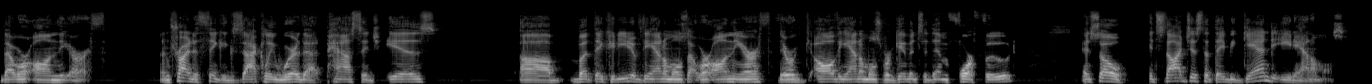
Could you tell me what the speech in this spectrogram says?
that were on the earth. I'm trying to think exactly where that passage is, uh, but they could eat of the animals that were on the earth. They were all the animals were given to them for food. And so it's not just that they began to eat animals,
